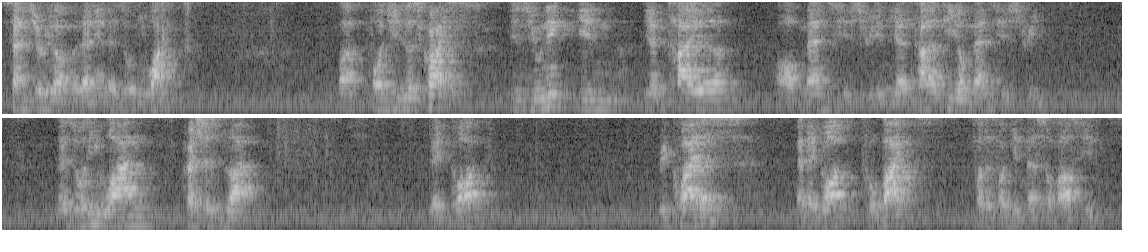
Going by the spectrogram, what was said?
century or millennium there's only one. But for Jesus Christ, it's unique in the entire of man's history, in the entirety of man's history. There's only one precious blood that God requires and that God provides for the forgiveness of our sins.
